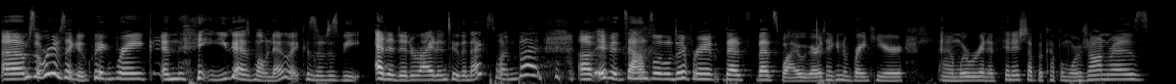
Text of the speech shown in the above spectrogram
um, so we're gonna take a quick break, and you guys won't know it because it'll just be edited right into the next one. But um, if it sounds a little different, that's that's why we are taking a break here, um, where we're gonna finish up a couple more genres.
